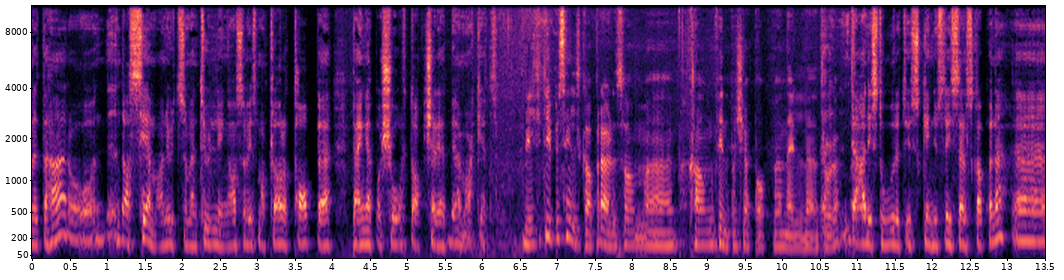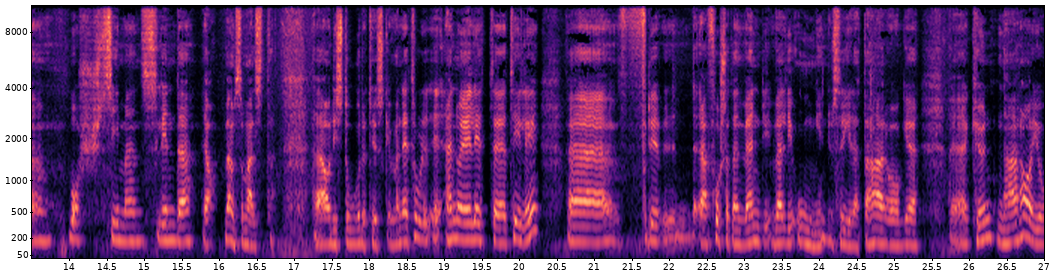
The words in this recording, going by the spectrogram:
dette her, og da ser man ut som en tulling. altså Hvis man klarer å tape penger på shorte aksjer i et bear market. Hvilke typer selskaper er det som eh, kan finne på å kjøpe opp Nell, eh, tror du? Det er de store tyske industriselskapene. Eh, Bosch, Siemens, Linde, ja, hvem som helst. Av de store tyske. Men jeg tror ennå er litt tidlig. For det er fortsatt en veldig, veldig ung industri, dette her. Og kunden her har jo,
